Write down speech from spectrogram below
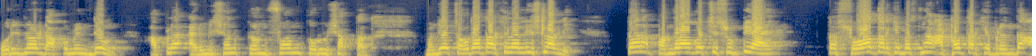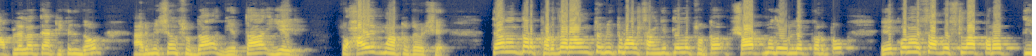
ओरिजिनल डॉक्युमेंट देऊन आपलं ऍडमिशन कन्फर्म करू शकतात. म्हणजे चौदा तारखेला लिस्ट लागली. तर पंधरा ऑगस्टची सुट्टी आहे. तर सोळा तारखेपासून अठरा तारखेपर्यंत आपल्याला त्या ठिकाणी जाऊन ऍडमिशन सुद्धा घेता येईल. सो हा एक महत्त्वाचा विषय. त्यानंतर फर्दर राऊंडचं मी तुम्हाला सांगितलेलंच होतं. शॉर्टमध्ये उल्लेख करतो. एकोणावीस ऑगस्टला परत ती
